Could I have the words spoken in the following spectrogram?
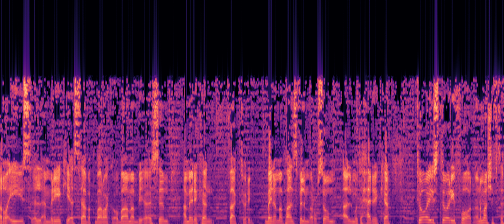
الرئيس الأمريكي السابق باراك أوباما باسم American Factory بينما فاز فيلم الرسوم المتحركة Toy Story 4 أنا ما شفته.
